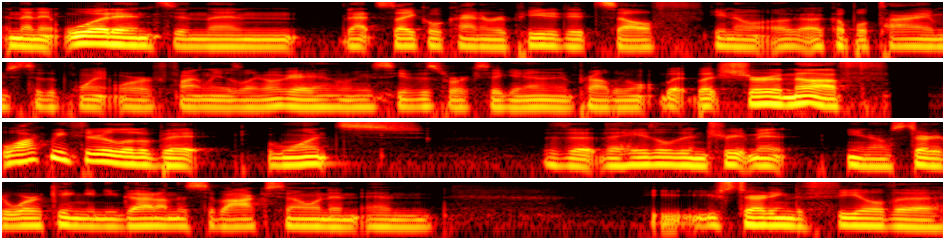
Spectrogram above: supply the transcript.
And then it wouldn't. And then that cycle kind of repeated itself you know a, a couple times to the point where finally I was like okay let me see if this works again and it probably won't. But but sure enough walk me through a little bit. Once the the Hazelden treatment you know started working and you got on the Suboxone and and you're starting to feel the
